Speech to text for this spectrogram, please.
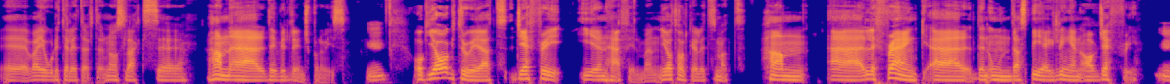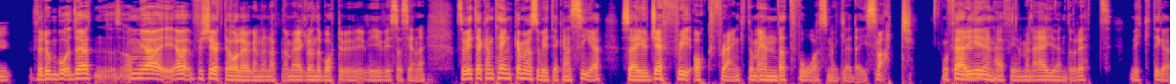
eh, vad är ordet jag letar efter? Någon slags, eh, han är David Lynch på något vis. Mm. Och jag tror ju att Jeffrey i den här filmen, jag tolkar det lite som att han är, eller Frank är den onda speglingen av Jeffrey. Mm. För de båda, om jag, jag försökte hålla ögonen öppna, men jag glömde bort det vid, vid vissa scener. Så vitt jag kan tänka mig och så vitt jag kan se, så är ju Jeffrey och Frank de enda två som är klädda i svart. Och färger i mm. den här filmen är ju ändå rätt viktiga.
